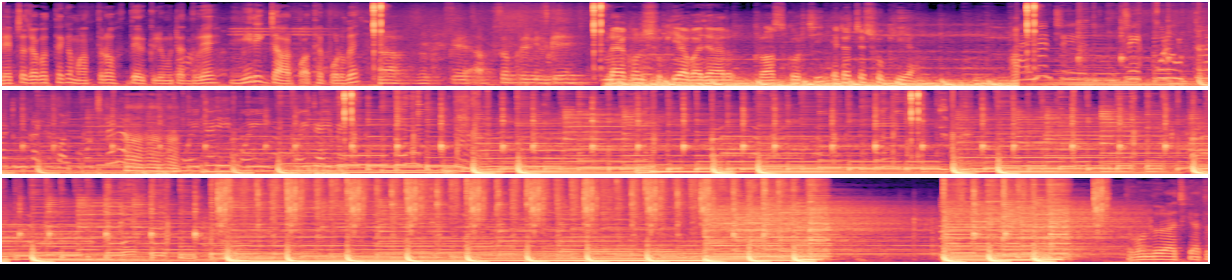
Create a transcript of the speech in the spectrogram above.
লেপচা জগৎ থেকে মাত্র দেড় কিলোমিটার দূরে মিরিক যাওয়ার পথে পড়বে। আমরা এখন সুকিয়া বাজার ক্রস করছি। এটা হচ্ছে সুকিয়া। হ্যাঁ হ্যাঁ হ্যাঁ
